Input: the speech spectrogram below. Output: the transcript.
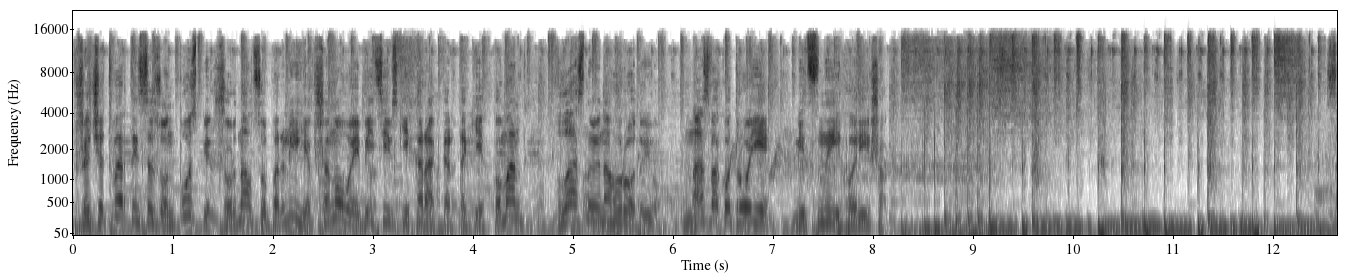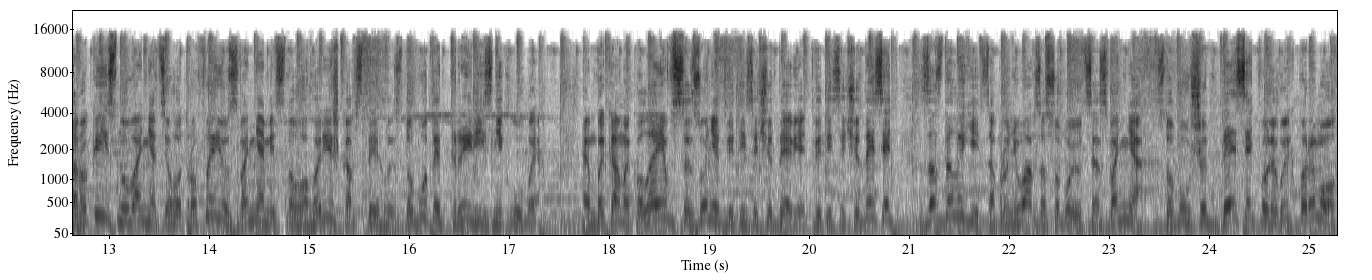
Вже четвертий сезон поспіль журнал Суперліги вшановує бійцівський характер таких команд власною нагородою, назва котрої міцний горішок. За роки існування цього трофею звання міцного горішка встигли здобути три різні клуби. МБК Миколаїв в сезоні 2009-2010 заздалегідь забронював за собою це звання, здобувши 10 вольових перемог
